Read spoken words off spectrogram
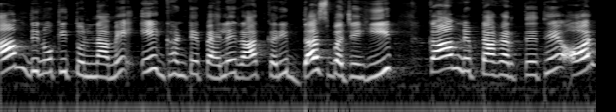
आम दिनों की तुलना में एक घंटे पहले रात करीब 10 बजे ही काम निपटा करते थे और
